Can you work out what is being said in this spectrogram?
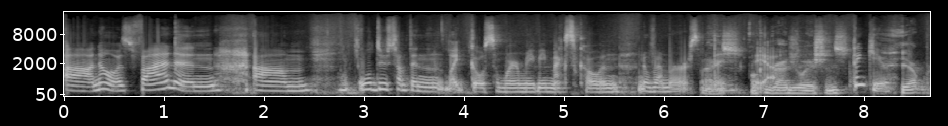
uh, no it was fun and um, we'll do something like go somewhere maybe mexico in november or something Nice. Well, Yeah. congratulations. thank you Yep,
